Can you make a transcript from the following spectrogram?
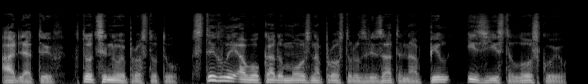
А для тих, хто цінує простоту, стиглий авокадо можна просто розрізати навпіл і з'їсти ложкою,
